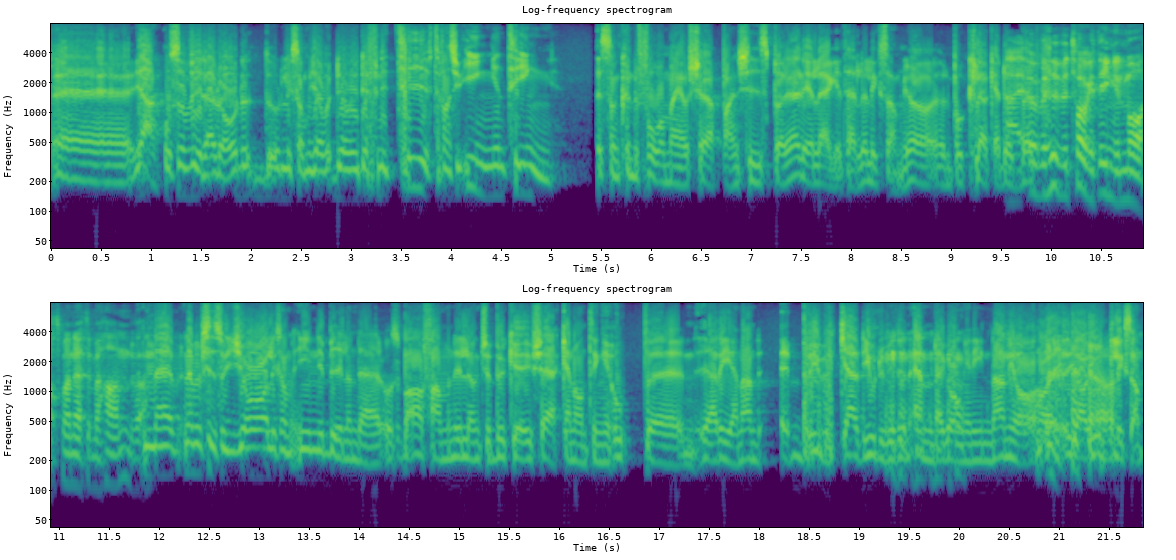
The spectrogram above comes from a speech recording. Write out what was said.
eh, ja, och så vidare då. Då, då liksom, jag, det var definitivt, det fanns ju ingenting som kunde få mig att köpa en cheeseburgare i det läget heller. Liksom. Jag höll på att klöka Nej, dubbelt. överhuvudtaget ingen mat man äter med hand va? Nej, nej precis. Så jag liksom in i bilen där och så bara, ah, fan men det är lugnt. Så brukar jag ju käka någonting ihop eh, i arenan. Eh, brukar, det gjorde vi den enda gången innan jag har jag gjort liksom.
